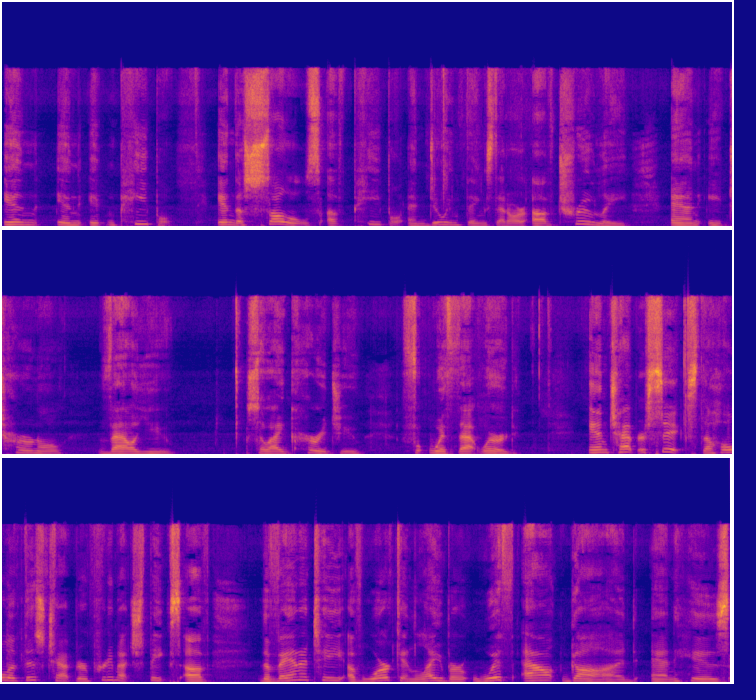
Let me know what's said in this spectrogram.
in in in people, in the souls of people and doing things that are of truly an eternal value. So I encourage you for, with that word. In chapter 6, the whole of this chapter pretty much speaks of the vanity of work and labor without God and His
